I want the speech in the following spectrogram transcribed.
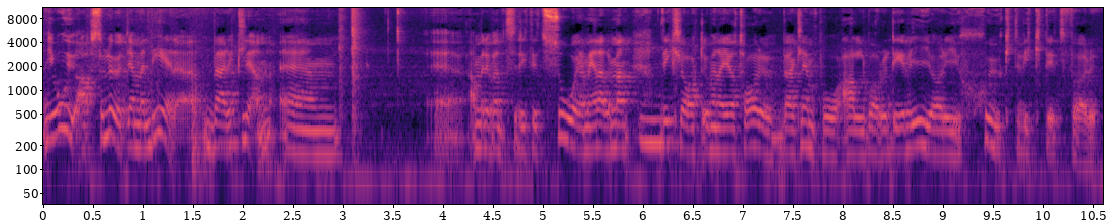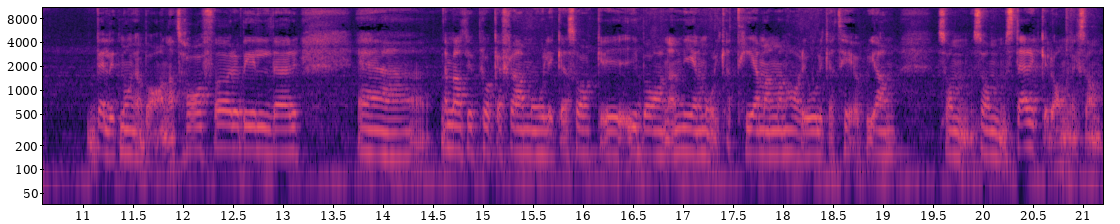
Jo, jo, absolut. Ja, men det är det. Verkligen. Ehm, eh, ja, men det var inte riktigt så jag menade. Men det är klart, jag, menar, jag tar det verkligen på allvar. Och det vi gör är ju sjukt viktigt för väldigt många barn. Att ha förebilder. Eh, att vi plockar fram olika saker i, i barnen genom olika teman man har i olika tv-program. Som, som stärker dem. Liksom.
